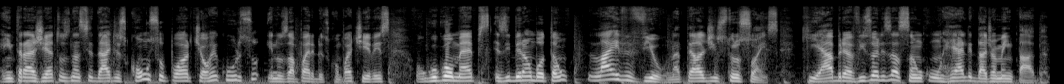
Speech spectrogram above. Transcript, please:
Em trajetos nas cidades com suporte ao recurso e nos aparelhos compatíveis, o Google Maps exibirá um botão Live View na tela de instruções, que abre a visualização com realidade aumentada.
